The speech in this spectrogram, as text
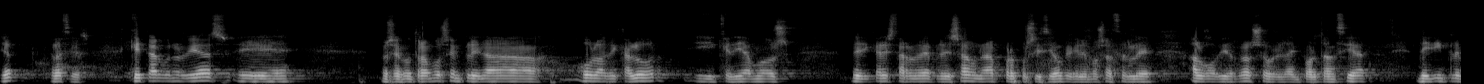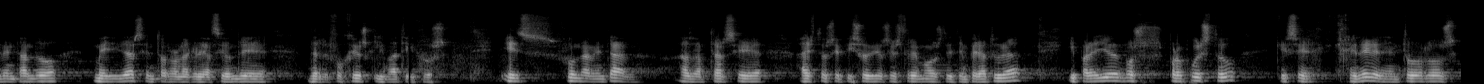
Ya, gracias. ¿Qué tal? Buenos días. Eh, nos encontramos en plena ola de calor y queríamos dedicar esta rueda de prensa a una proposición que queremos hacerle al Gobierno sobre la importancia de ir implementando medidas en torno a la creación de, de refugios climáticos. Es fundamental adaptarse a estos episodios extremos de temperatura y para ello hemos propuesto que se generen en todos los,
